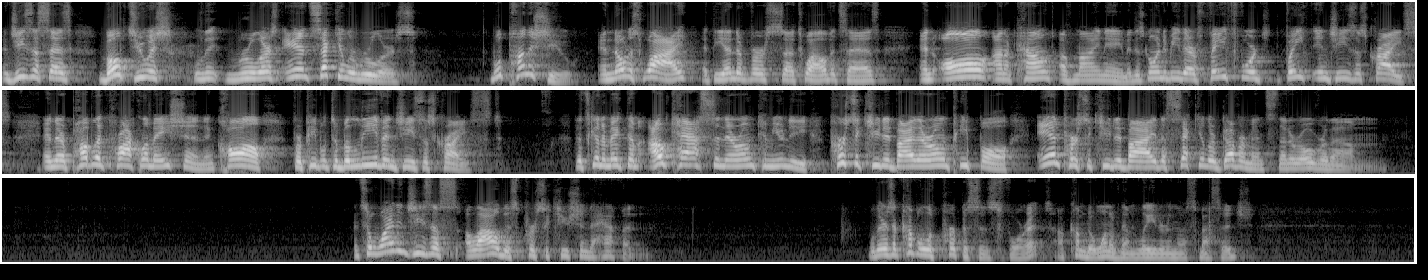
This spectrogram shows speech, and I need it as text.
And Jesus says both Jewish rulers and secular rulers will punish you. And notice why at the end of verse uh, 12 it says, and all on account of my name. It is going to be their faith, for, faith in Jesus Christ and their public proclamation and call for people to believe in Jesus Christ that's going to make them outcasts in their own community, persecuted by their own people, and persecuted by the secular governments that are over them. And so, why did Jesus allow this persecution to happen? Well, there's a couple of purposes for it. I'll come to one of them later in this message.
